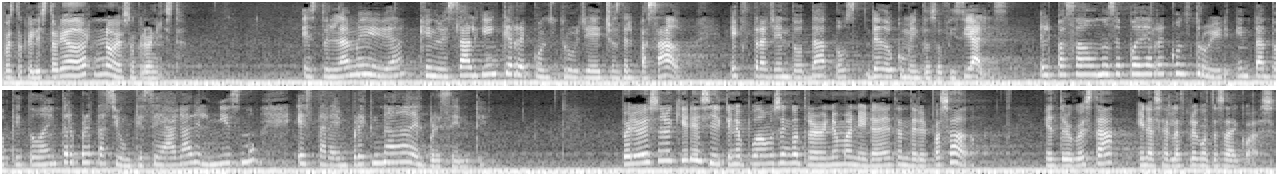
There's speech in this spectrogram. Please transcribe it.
puesto que el historiador no es un cronista. Esto en la medida que no es alguien que reconstruye hechos del pasado, extrayendo datos de documentos oficiales. El pasado no se puede reconstruir en tanto que toda interpretación que se haga del mismo estará impregnada del presente. Pero eso no quiere decir que no podamos encontrar una manera de entender el pasado. El truco está en hacer las preguntas adecuadas.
